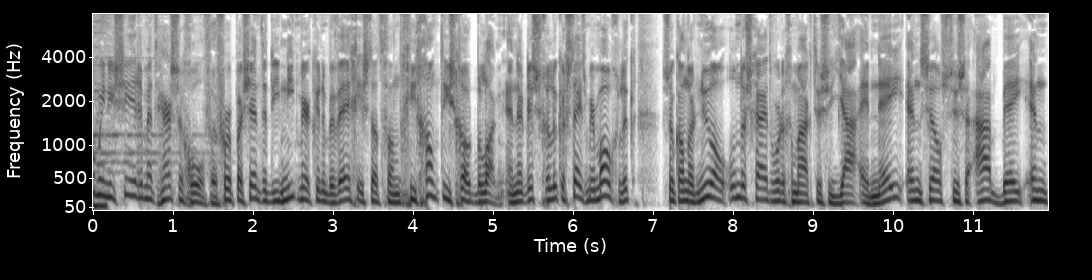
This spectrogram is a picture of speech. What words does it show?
Communiceren met hersengolven. Voor patiënten die niet meer kunnen bewegen is dat van gigantisch groot belang. En er is gelukkig steeds meer mogelijk. Zo kan er nu al onderscheid worden gemaakt tussen ja en nee... en zelfs tussen A, B en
